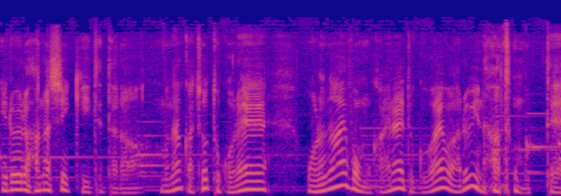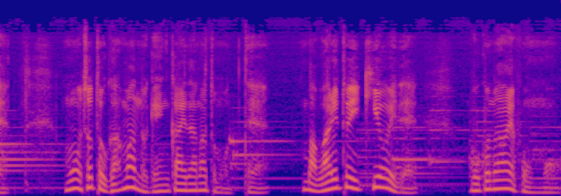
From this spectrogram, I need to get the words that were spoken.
いろいろ話聞いてたらもうなんかちょっとこれ俺の iPhone も変えないと具合悪いなと思ってもうちょっと我慢の限界だなと思ってまあ割と勢いで僕の iPhone も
